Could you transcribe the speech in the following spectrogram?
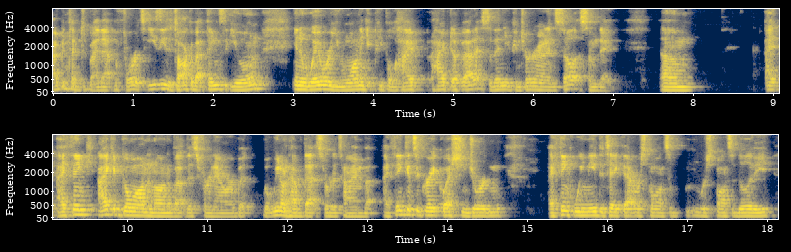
I've been tempted by that before. It's easy to talk about things that you own in a way where you want to get people hype, hyped up about it, so then you can turn around and sell it someday. Um, I, I, think I could go on and on about this for an hour, but but we don't have that sort of time. But I think it's a great question, Jordan. I think we need to take that respons- responsibility.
